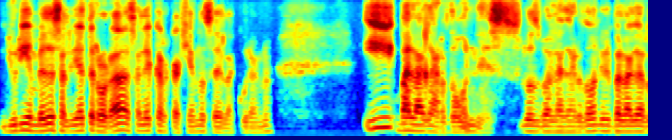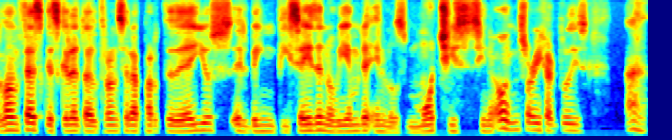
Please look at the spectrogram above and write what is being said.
Yuri, en vez de salir aterrorada, sale carcajeándose de la cura, ¿no? y balagardones, los balagardones, el Balagardón Fest que Skeletal Throne será parte de ellos el 26 de noviembre en los Mochis. oh, I'm sorry, Hartrudis. Ah,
